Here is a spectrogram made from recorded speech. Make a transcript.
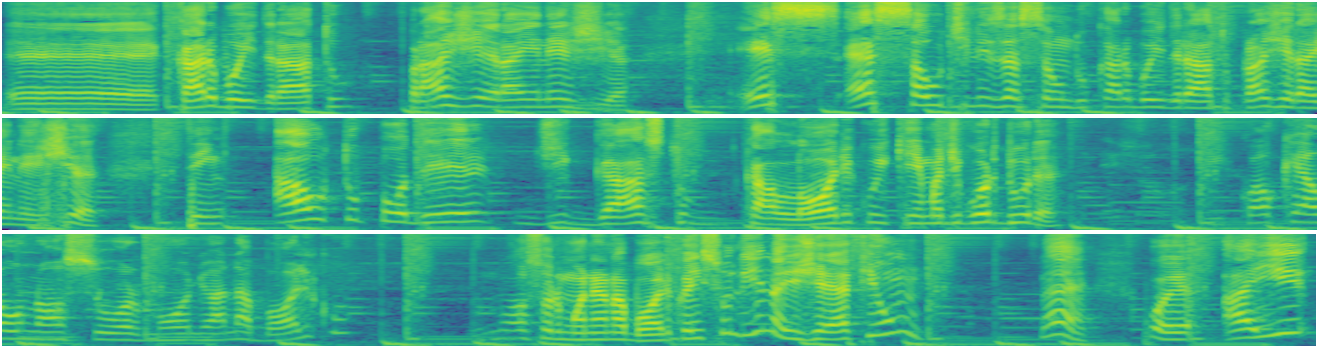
é, carboidrato para gerar energia. Esse, essa utilização do carboidrato para gerar energia tem alto poder de gasto calórico e queima de gordura. Qual que é o nosso hormônio anabólico? O nosso hormônio anabólico é a insulina, IGF-1, né? Pô, aí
